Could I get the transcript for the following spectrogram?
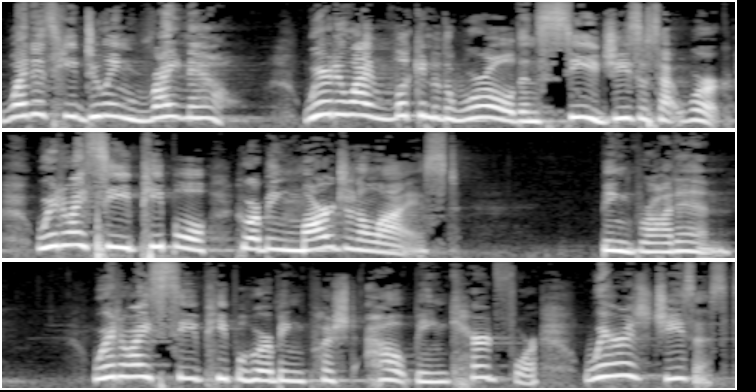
What is he doing right now? Where do I look into the world and see Jesus at work? Where do I see people who are being marginalized being brought in? Where do I see people who are being pushed out, being cared for? Where is Jesus?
